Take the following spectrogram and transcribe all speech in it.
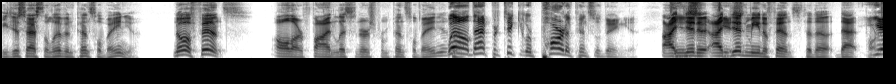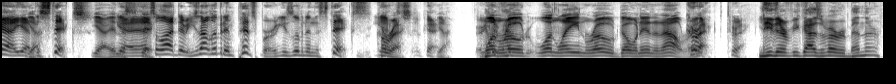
He just has to live in Pennsylvania. No offense, all our fine listeners from Pennsylvania. Well, that particular part of Pennsylvania. I is- did it. I is- did mean offense to the that part. Yeah, yeah, yeah. the sticks. Yeah, in the yeah, that's sticks. a lot different. He's not living in Pittsburgh. He's living in the sticks. Yes, Correct. Okay. Yeah. One road, one lane road going in and out. Right? Correct. Correct. Neither of you guys have ever been there.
